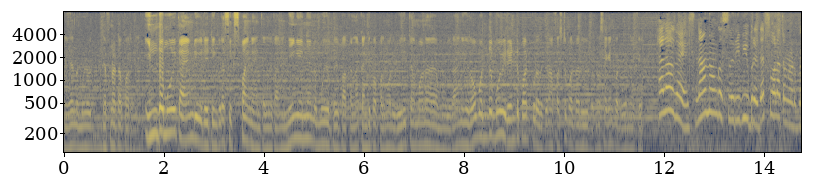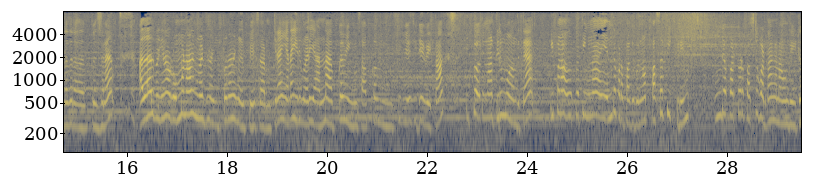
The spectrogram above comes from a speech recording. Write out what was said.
நீங்கள் அந்த மூவி டெஃபினட்டாக பாருங்கள் இந்த மூவிக்கு ஐஎம்டிவி ரேட்டிங் கூட சிக்ஸ் பாயிண்ட் நைன் தந்திருக்காங்க. நீங்கள் இன்னும் இந்த மூவி போய் பார்க்கலாம் கண்டிப்பாக பாருங்கள் ஒரு வெறித்தனமான மூவி தான். நீங்கள் ரோபோ இந்த மூவி ரெண்டு பார்ட் கூட இருக்குது நான் ஃபஸ்ட்டு பார்ட் தான் ரிவ்யூ பண்ணுறேன். செகண்ட் பார்ட் வேணும் ஹலோ கைஸ் நான் தான் உங்கள் ரிவ்யூ பிரதர் சோலா தமிழோட பிரதர் பேசுகிறேன் அதாவது பார்த்தீங்கன்னா ரொம்ப நாளுக்கு முன்னாடி நான் இப்போ தான் நீங்கள் பேச ஆரம்பிக்கிறேன். ஏன்னா இதுக்கு முன்னாடி அண்ணா அப்கமிங் நியூஸ் அப்கமிங் நியூஸ் பேசிகிட்டே போயிட்டான். இப்போ பார்த்தீங்கன்னா திரும்ப வந்துட்டேன். இப்போ நான் வந்து பார்த்தீங்கன்னா எந்த படம் பார்க்க போகிறேன்னா பசிபிக் ரிம் இந்த படத்தோட ஃபஸ்ட்டு படம் தாங்க நான் உங்ககிட்ட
